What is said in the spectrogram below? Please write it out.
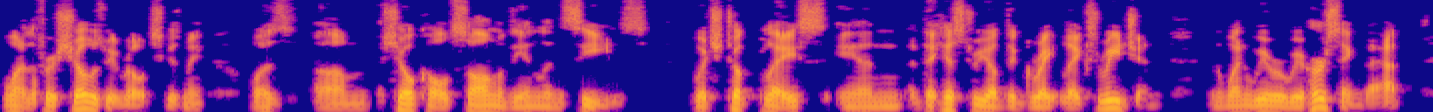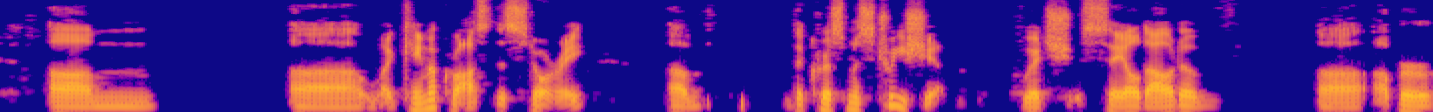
one of the first shows we wrote, excuse me, was um, a show called Song of the Inland Seas, which took place in the history of the Great Lakes region. And when we were rehearsing that, um, uh, I came across the story of the Christmas tree ship, which sailed out of uh, upper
